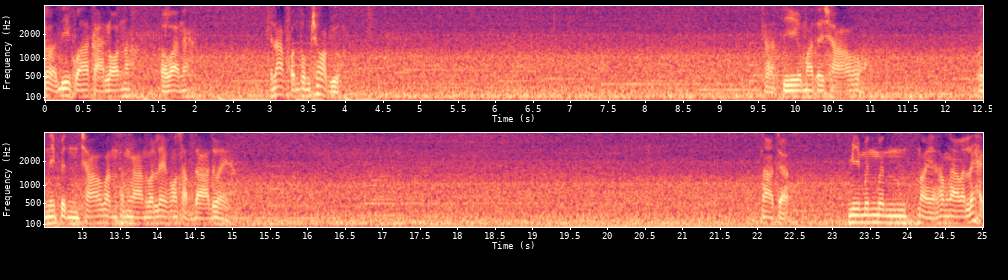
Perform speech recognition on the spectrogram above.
ก็ดีกว่าอากาศร้อนนะเพราะว่านะหน้าฝนผมชอบอยู่ อากาศดีมาแต่เช้า วันนี้เป็นเช้าวันทำงานวันแรกของสัปดาห์ด้วย น่าจะมีมึนๆหน่อยทำงานวันแรก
